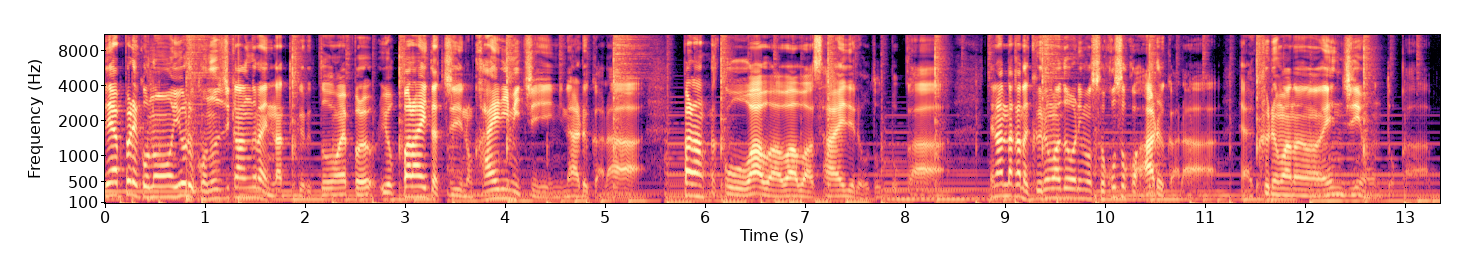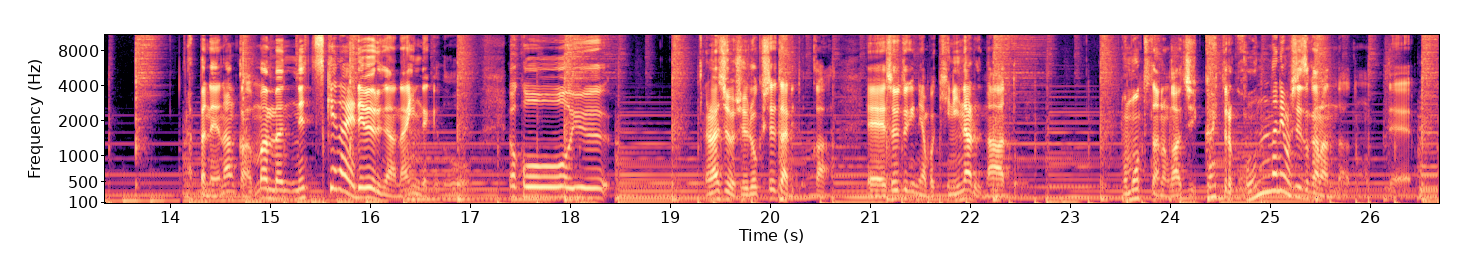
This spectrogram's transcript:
でやっぱりこの夜この時間ぐらいになってくるとやっぱ酔っ払いたちの帰り道になるからやっぱなんかこうわわわわー騒いでる音とかでなんだかんだ車通りもそこそこあるから車のエンジン音とかやっぱねなんかまあまあ寝つけないレベルではないんだけどやっこういうラジオ収録してたりとか、えーそういう時にやっぱ気になるなと思ってたのが実家行ったらこんなにも静かなんだと思って。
